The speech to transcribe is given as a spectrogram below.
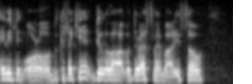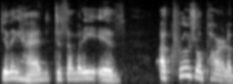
anything oral because I can't do a lot with the rest of my body. So giving head to somebody is a crucial part of,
